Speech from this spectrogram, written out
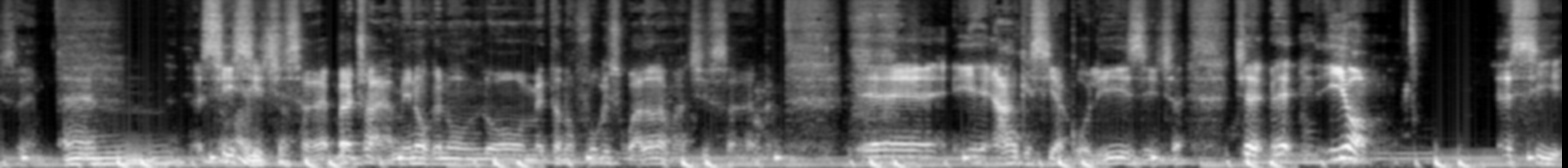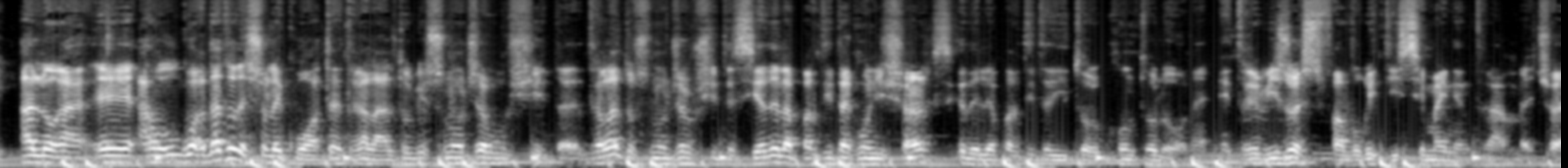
Sì, eh, sì, sì ci sarebbe, cioè, a meno che non lo mettano fuori squadra, ma ci sarebbe. Eh, anche sia Colisi. Cioè, cioè, eh, io eh sì, allora, eh, ho guardato adesso le quote, tra l'altro, che sono già uscite. Tra l'altro sono già uscite sia della partita con gli Sharks che delle partite di Tol- con Tolone. E Treviso è sfavoritissima in entrambe, cioè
